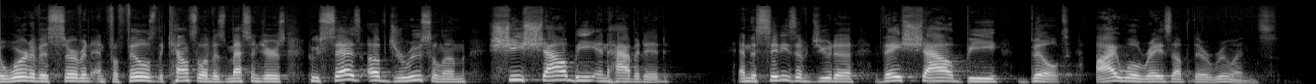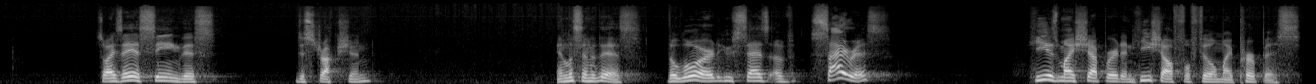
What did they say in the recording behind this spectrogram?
the word of his servant and fulfills the counsel of his messengers, who says of Jerusalem, She shall be inhabited, and the cities of Judah, they shall be built. I will raise up their ruins. So Isaiah is seeing this destruction. And listen to this the Lord who says of Cyrus, He is my shepherd, and he shall fulfill my purpose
